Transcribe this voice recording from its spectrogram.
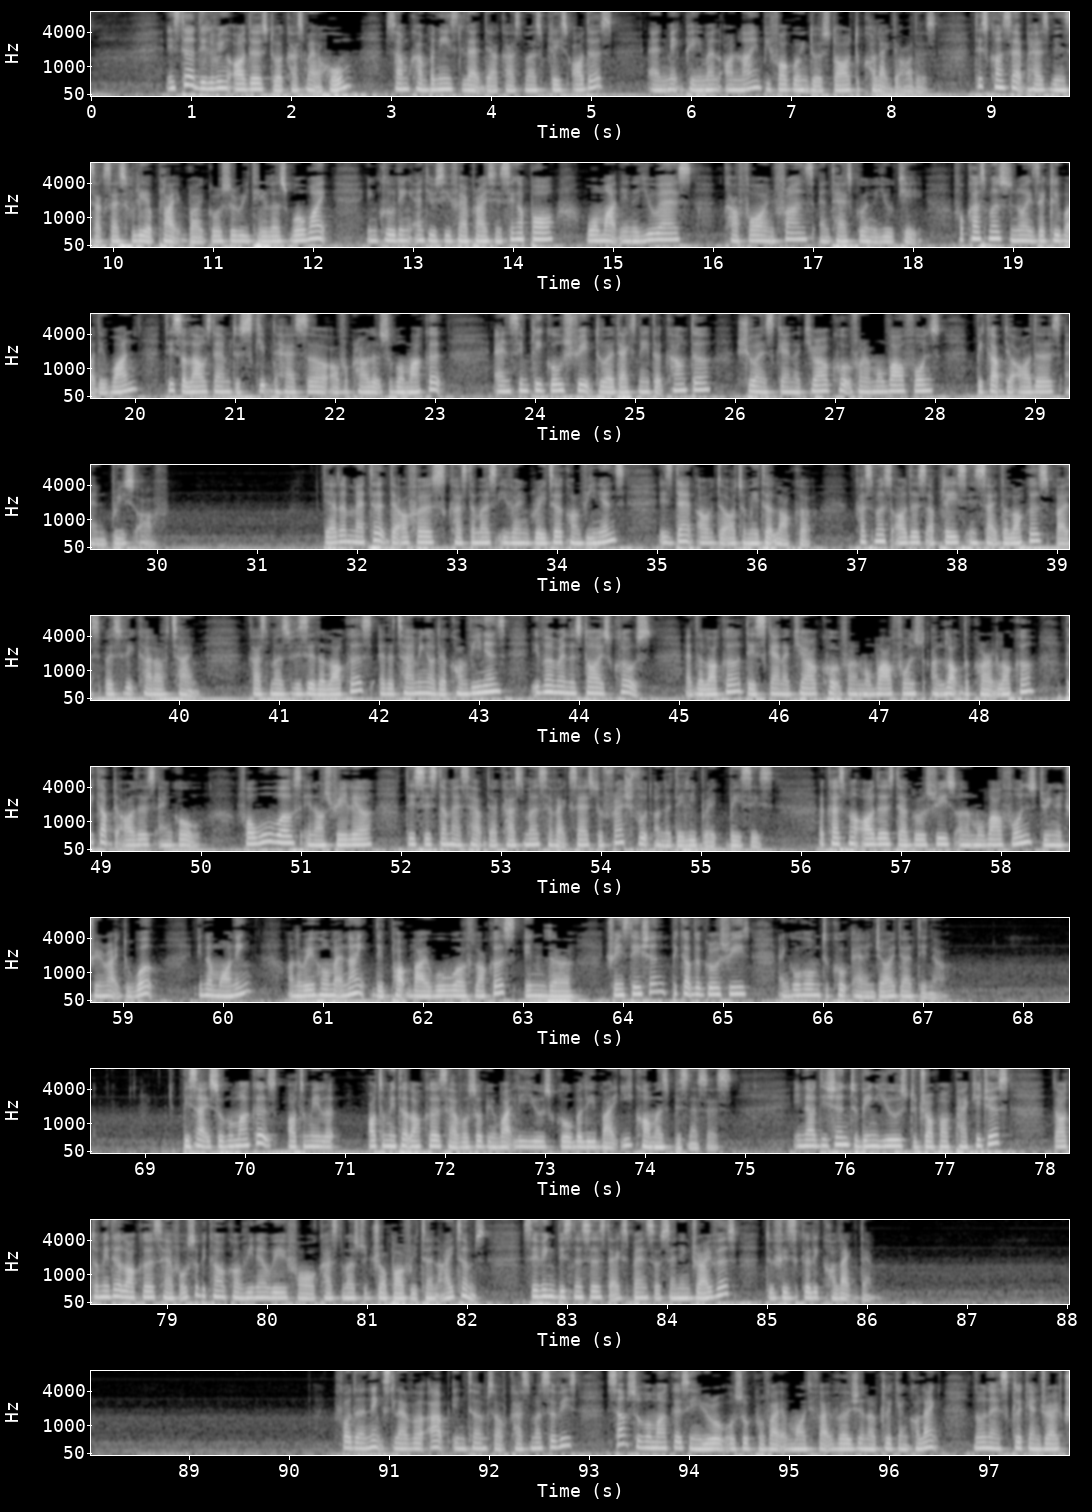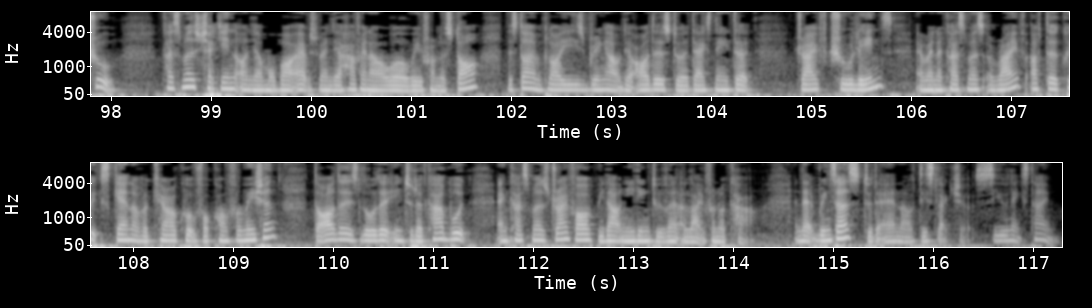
Instead of delivering orders to a customer at home, some companies let their customers place orders and make payment online before going to a store to collect the orders. This concept has been successfully applied by grocery retailers worldwide, including NTUC FairPrice in Singapore, Walmart in the US, Carrefour in France, and Tesco in the UK. For customers to know exactly what they want, this allows them to skip the hassle of a crowded supermarket and simply go straight to a designated counter, show and scan a QR code from their mobile phones, pick up their orders, and breeze off. The other method that offers customers even greater convenience is that of the automated locker. Customers' orders are placed inside the lockers by a specific cutoff time. Customers visit the lockers at the timing of their convenience, even when the store is closed. At the locker, they scan a QR code from mobile phones to unlock the correct locker, pick up the orders, and go. For Woolworths in Australia, this system has helped their customers have access to fresh food on a daily basis. A customer orders their groceries on the mobile phones during a train ride to work, in the morning, On the way home at night, they pop by Woolworth lockers in the train station, pick up the groceries, and go home to cook and enjoy their dinner. Besides supermarkets, automated, automated lockers have also been widely used globally by e commerce businesses. In addition to being used to drop off packages, the automated lockers have also become a convenient way for customers to drop off return items, saving businesses the expense of sending drivers to physically collect them. For the next level up in terms of customer service, some supermarkets in Europe also provide a modified version of click and collect known as click and drive through. Customers check in on their mobile apps when they're half an hour away from the store. The store employees bring out their orders to a designated drive-through lanes and when the customers arrive after a quick scan of a QR code for confirmation the order is loaded into the car boot and customers drive off without needing to even alight from the car and that brings us to the end of this lecture see you next time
